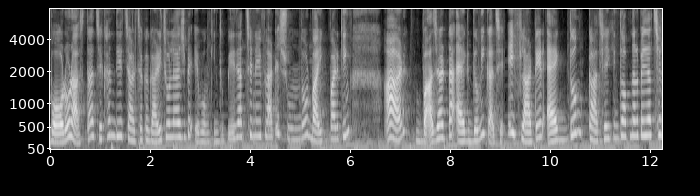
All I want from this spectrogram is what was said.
বড় রাস্তা, যেখান দিয়ে চার চাকা গাড়ি চলে আসবে এবং কিন্তু পেয়ে যাচ্ছেন এই ফ্ল্যাটে সুন্দর বাইক পার্কিং। আর বাজারটা একদমই কাছে। এই ফ্ল্যাটের একদম কাছে কিন্তু আপনারা পেয়ে যাচ্ছেন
